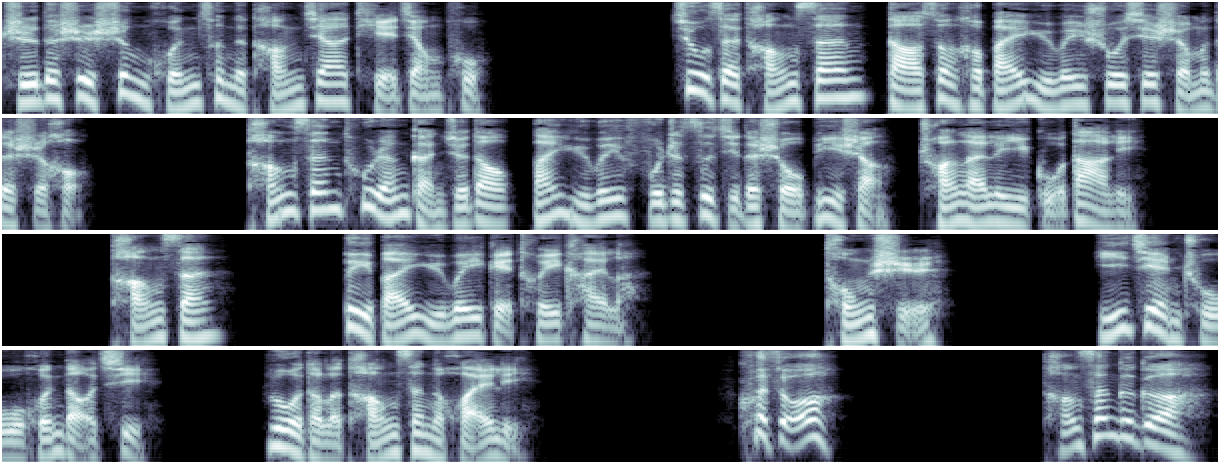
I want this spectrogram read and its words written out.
指的是圣魂村的唐家铁匠铺。就在唐三打算和白雨薇说些什么的时候，唐三突然感觉到白雨薇扶着自己的手臂上传来了一股大力，唐三被白雨薇给推开了，同时一件储物魂导器落到了唐三的怀里。快走，唐三哥哥！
